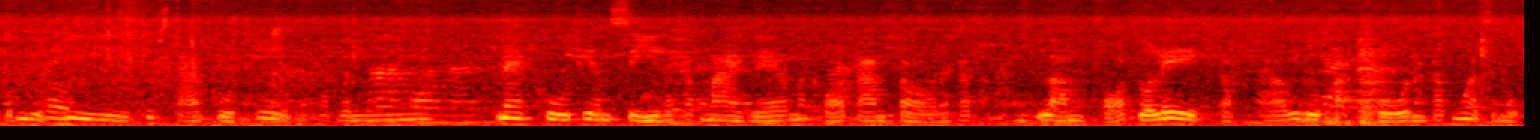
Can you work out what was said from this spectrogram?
ผมอยู่ที่ทิพย์สถานปู่เทพนะครูเทียมศรีนะครับมาอีกแล้วมาขอตามต่อนะครับ ลำขอตัวเลขกับท้าววิรูปักโขนะครับงวดสมุก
